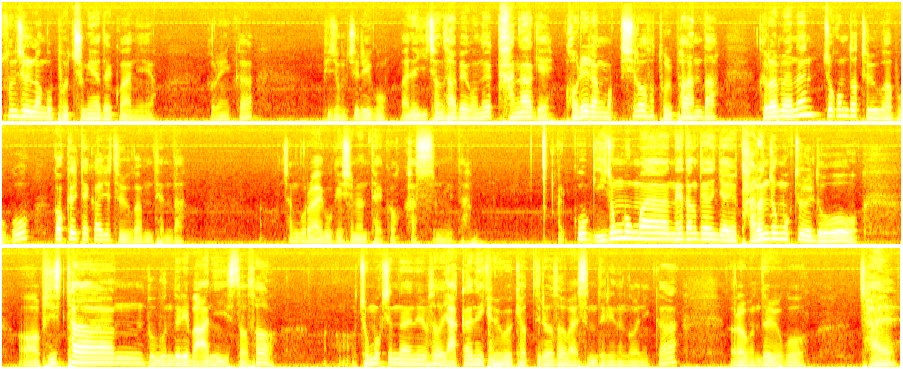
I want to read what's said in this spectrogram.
손실 난 거 보충해야 될 거 아니에요. 그러니까 비중 줄이고 만약 2,400원을 강하게 거래량 막 실어서 돌파한다. 그러면은 조금 더 들고 가보고 꺾일 때까지 들고 가면 된다. 참고로 알고 계시면 될 것 같습니다. 꼭 이 종목만 해당되는 게 아니고 다른 종목들도 어, 비슷한 부분들이 많이 있어서 어, 종목 진단에서 약간의 교육을 곁들여서 말씀드리는 거니까 여러분들 요거 잘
